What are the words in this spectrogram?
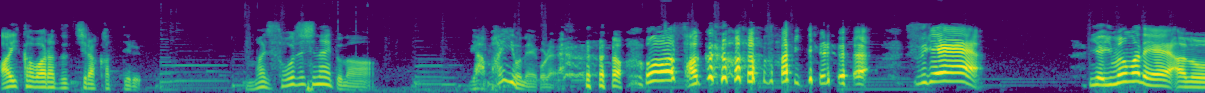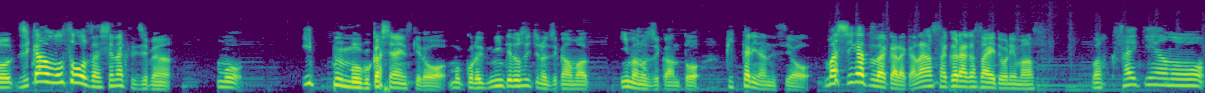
相変わらず散らかってる。マジ掃除しないとな。やばいよね、これ。ああ、桜が咲いてるすげえいや、今まで、あの、時間を操作してなくて自分。もう、1分も動かしてないんですけど、もうこれ、ニンテンドスイッチの時間は、今の時間とぴったりなんですよ。まあ、4月だからかな、桜が咲いております。まあ、最近あの、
